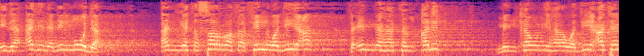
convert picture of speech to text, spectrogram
إذا أذن للمودع أن يتصرف في الوديعة فإنها تنقلب من كونها وديعة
